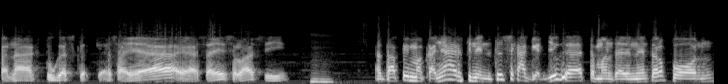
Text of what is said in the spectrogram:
Karena tugas ke- ke saya, ya saya isolasi. Hmm. Nah, tapi makanya hari Senin itu saya kaget juga teman saya yang telepon.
